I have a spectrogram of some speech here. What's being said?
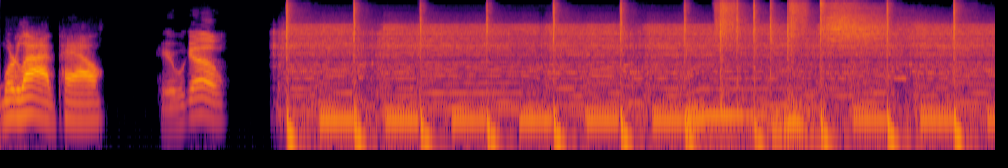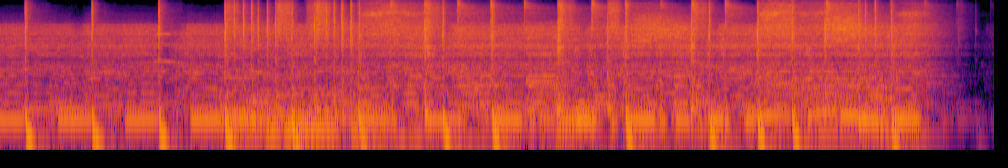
We're live, pal. Here we go.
